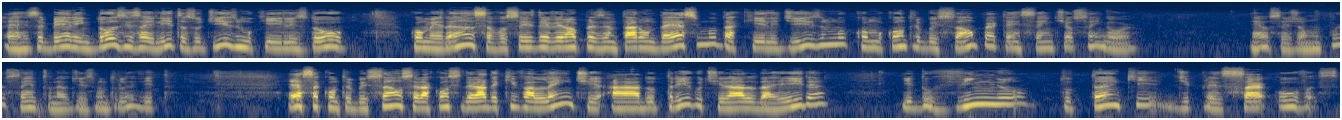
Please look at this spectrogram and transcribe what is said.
é, receberem dos israelitas o dízimo que lhes dou como herança, vocês deverão apresentar um décimo daquele dízimo como contribuição pertencente ao Senhor. Né? Ou seja, 1%, né? o dízimo do levita. Essa contribuição será considerada equivalente à do trigo tirado da eira e do vinho do tanque de pressar uvas.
